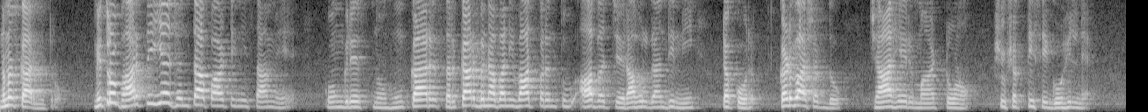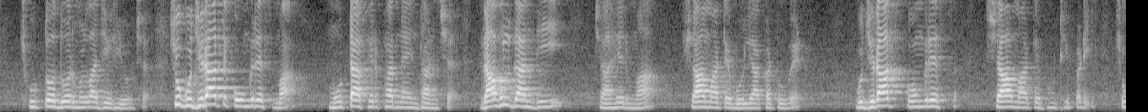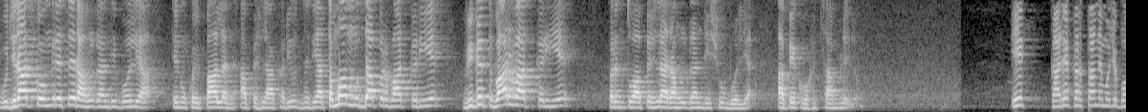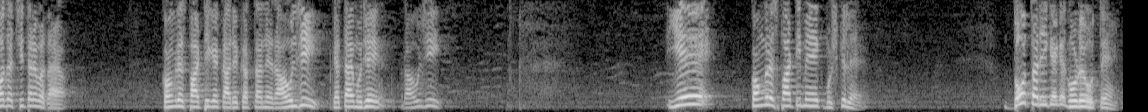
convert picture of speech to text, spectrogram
નમસ્કાર મિત્રો. મિત્રો, ભારતીય જનતા પાર્ટીની સામે કોંગ્રેસનો હુંકાર સરકાર બનાવવાની વાત, પરંતુ આ વચ્ચે રાહુલ ગાંધીની ટકોર. કડવા શબ્દો, જાહેરમાં ટોણો. શું શક્તિસિંહ ગોહિલને છૂટો દોર મળવા જઈ રહ્યો છે? શું ગુજરાત કોંગ્રેસમાં મોટા ફેરફારના એંધાણ છે? રાહુલ ગાંધી જાહેરમાં શા માટે બોલ્યા કટુવેણ? ગુજરાત કોંગ્રેસ શા માટે ભૂઠી પડી? શું ગુજરાત કોંગ્રેસે રાહુલ ગાંધી બોલ્યા તેનું કોઈ પાલન આ પહેલા કર્યું જ નથી આ તમામ મુદ્દા પર વાત કરીએ વિગતવાર વાત કરીએ પરંતુ આ પહેલા રાહુલ ગાંધી શું બોલ્યા આપ એક વખત સાંભળી લો एक कार्यकर्ता ने मुझे बहुत अच्छी तरह बताया कांग्रेस पार्टी के कार्यकर्ता ने राहुल जी कहता है मुझे राहुल जी ये कांग्रेस पार्टी में एक मुश्किल है दो तरीके के घोड़े होते हैं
